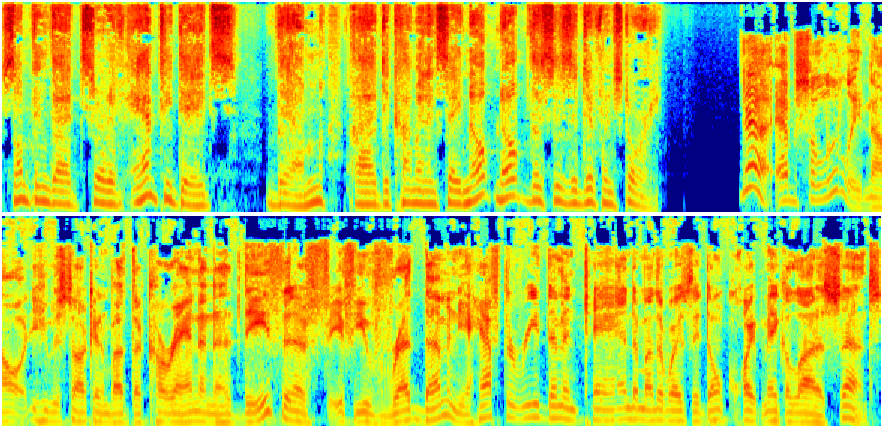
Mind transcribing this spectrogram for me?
something that sort of antedates them uh, to come in and say, nope, nope, this is a different story. Yeah, absolutely. Now he was talking about the Quran and the Hadith, and if if you've read them, and you have to read them in tandem, otherwise they don't quite make a lot of sense.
